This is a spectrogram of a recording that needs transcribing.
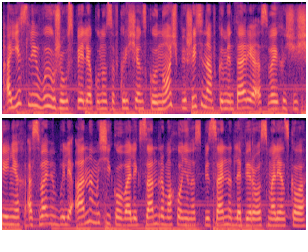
А если вы уже успели окунуться в крещенскую ночь, пишите нам в комментарии о своих ощущениях. А с вами были Анна Масикова, Александра Махонина специально для Первого Смоленского.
